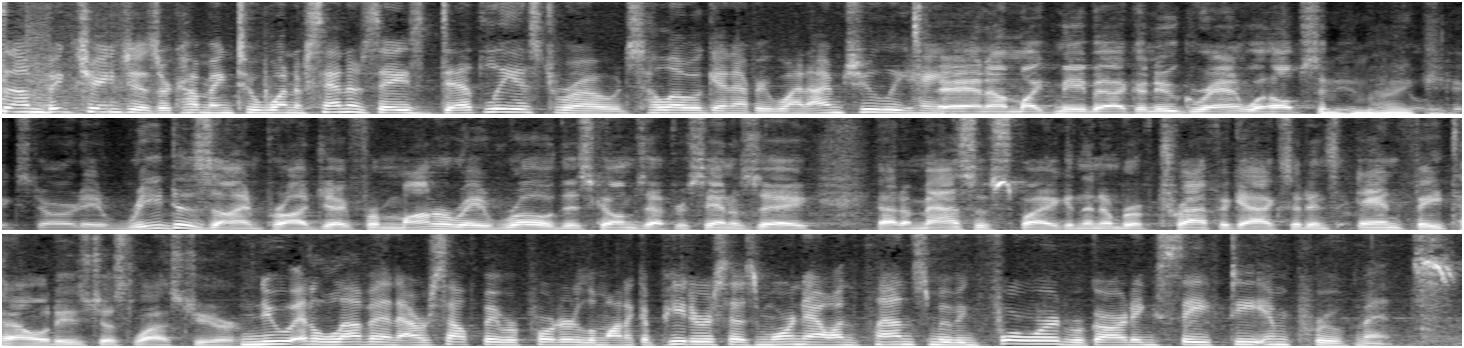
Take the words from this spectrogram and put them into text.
Some big changes are coming to one of San Jose's deadliest roads. Hello again, everyone. I'm Julie Haener. And I'm Mike Mibach. A new grant will help mm, city officials kickstart a redesign project for Monterey Road. This comes after San Jose had a massive spike in the number of traffic accidents and fatalities just last year. New at 11, our South Bay reporter LaMonica Peters has more now on the plans moving forward regarding safety improvements.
